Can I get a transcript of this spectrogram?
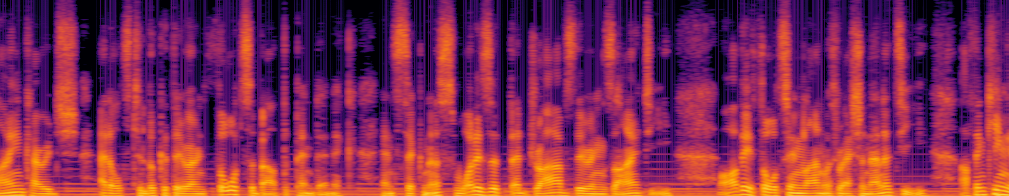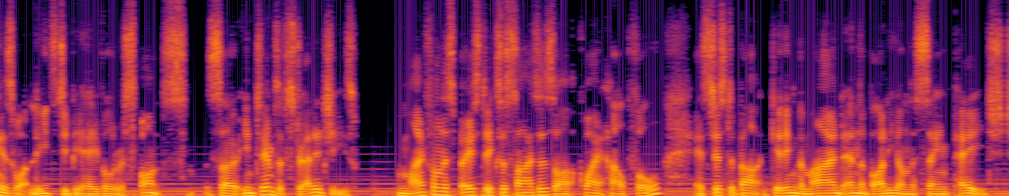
I encourage adults to look at their own thoughts about the pandemic and sickness. What is it that drives their anxiety? Are their thoughts in line with rationality? Our thinking is what leads to behavioral response. So in terms of strategies, mindfulness based exercises are quite helpful. It's just about getting the mind and the body on the same page.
